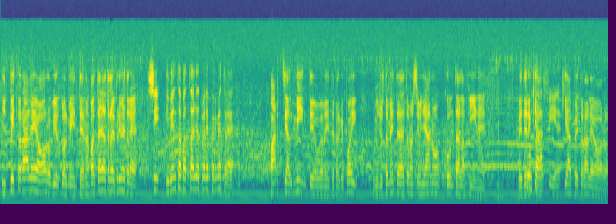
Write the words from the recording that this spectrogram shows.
il pettorale oro virtualmente, è una battaglia tra le prime tre. Sì, diventa battaglia tra le prime tre. Parzialmente ovviamente, perché poi, come giustamente ha detto Massimiliano, conta alla fine. Vedere chi ha, fine. chi ha, il pettorale oro.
